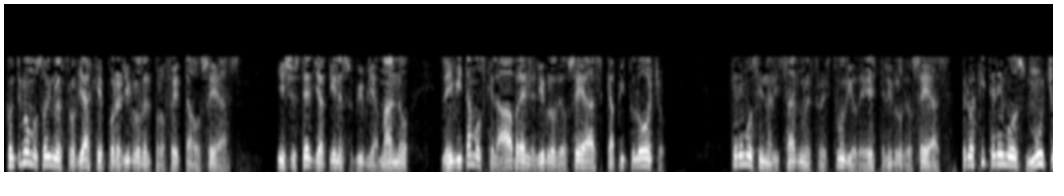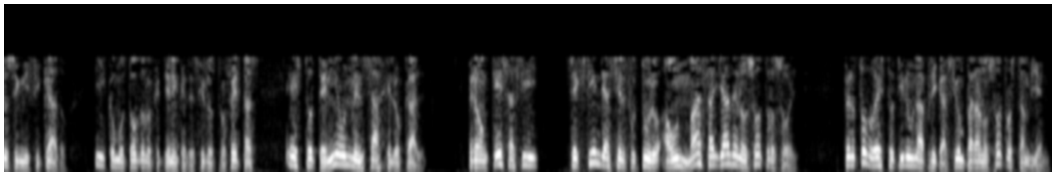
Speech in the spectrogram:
Continuamos hoy nuestro viaje por el libro del profeta Oseas. Y si usted ya tiene su Biblia a mano, le invitamos que la abra en el libro de Oseas, capítulo ocho. Queremos finalizar nuestro estudio de este libro de Oseas, pero aquí tenemos mucho significado, y como todo lo que tienen que decir los profetas, esto tenía un mensaje local. Pero aunque es así, se extiende hacia el futuro aún más allá de nosotros hoy. Pero todo esto tiene una aplicación para nosotros también.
